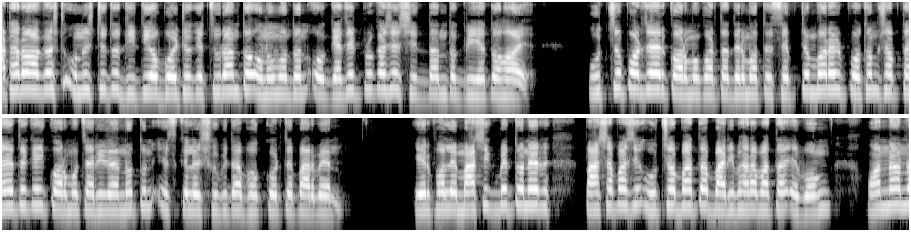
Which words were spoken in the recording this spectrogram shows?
আঠারো আগস্ট অনুষ্ঠিত দ্বিতীয় বৈঠকে চূড়ান্ত অনুমোদন ও গেজেট প্রকাশের সিদ্ধান্ত গৃহীত হয়। উচ্চ পর্যায়ের কর্মকর্তাদের মতে সেপ্টেম্বরের প্রথম সপ্তাহে থেকেই কর্মচারীরা নতুন স্কেলের সুবিধা ভোগ করতে পারবেন। এর ফলে মাসিক বেতনের পাশাপাশি উৎসব ভাতা বাড়ি ভাড়া ভাতা এবং অন্যান্য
